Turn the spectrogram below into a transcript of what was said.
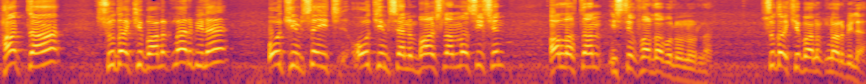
Hatta sudaki balıklar bile o kimse o kimsenin bağışlanması için Allah'tan istiğfarda bulunurlar. Sudaki balıklar bile.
